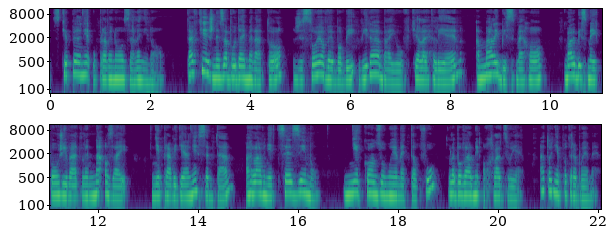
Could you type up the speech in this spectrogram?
s tepelne upravenou zeleninou. Taktiež nezabúdajme na to, že sojové boby vyrábajú v tele hlien a mali by sme ho, mali by sme ich používať len naozaj nepravidelne sem tam a hlavne cez zimu. Nekonzumujeme tofu lebo veľmi ochladzuje. A to nepotrebujeme.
